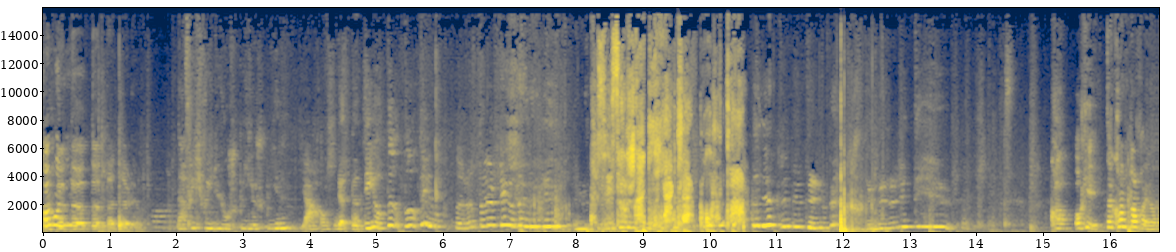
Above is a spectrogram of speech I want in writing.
Komm runter. Darf ich Videospiele spielen? Ja, aus dem Es ist so schrecklich langsam. Komm, okay, da kommt noch einer.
